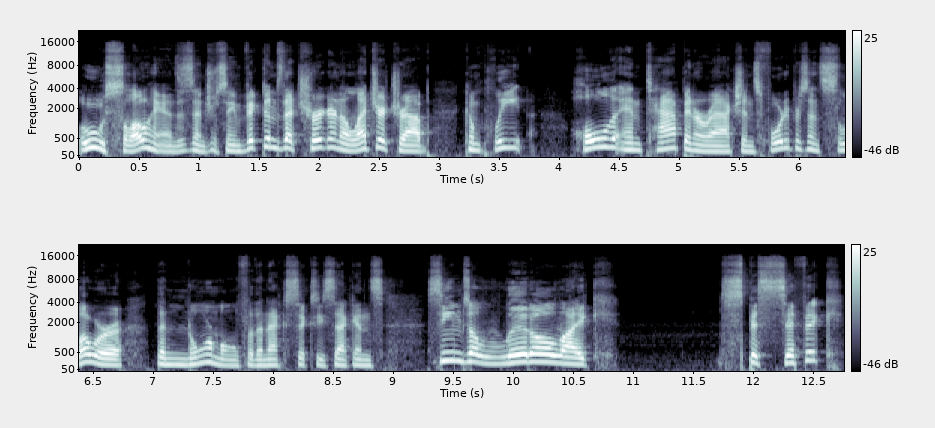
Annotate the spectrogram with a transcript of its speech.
Ooh, slow hands. This is interesting. Victims that trigger an electric trap complete hold and tap interactions 40% slower than normal for the next 60 seconds seems a little like specific.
